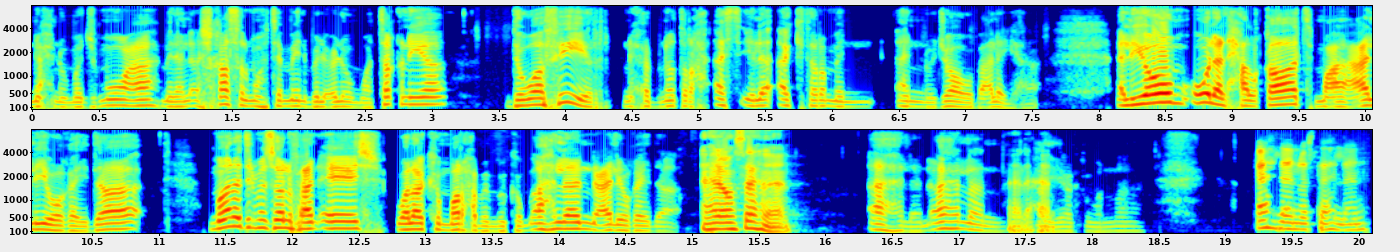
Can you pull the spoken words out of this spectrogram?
نحن مجموعة من الأشخاص المهتمين بالعلوم والتقنية. دوافير نحب نطرح أسئلة أكثر من أن نجاوب عليها. اليوم أولى الحلقات مع علي وغيداء. ما ندري بنسولف عن إيش ولكن مرحبا بكم. أهلا علي وغيداء. أهلا وسهلا. أهلا أهلا. هلا هلا. حياكم الله. أهلا وسهلا.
